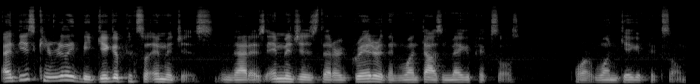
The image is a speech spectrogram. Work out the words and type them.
And these can really be gigapixel images, that is, images that are greater than 1000 megapixels, or 1 gigapixel.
